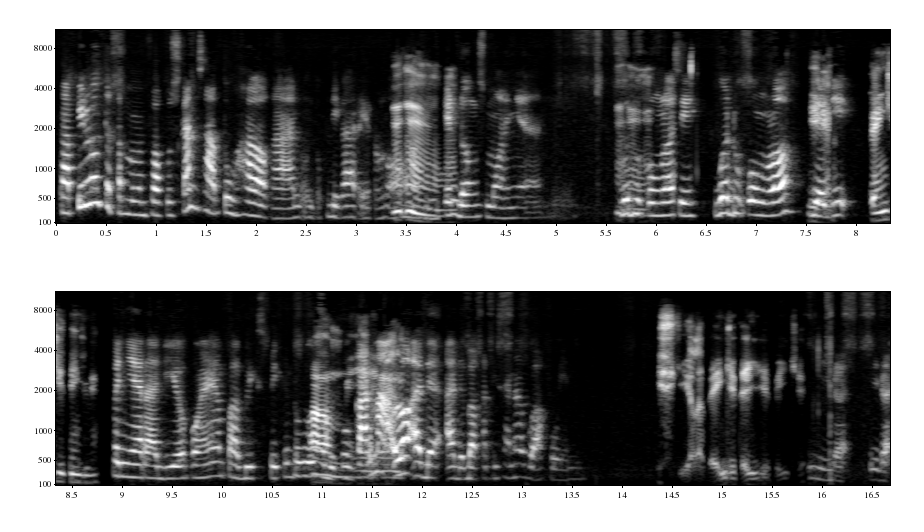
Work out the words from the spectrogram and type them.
tapi lo tetap memfokuskan satu hal kan untuk di karir lo. Nggak Mm-mm. Mungkin dong semuanya. Gue Mm, dukung lo sih. Gue dukung lo Iya. jadi Thank you, thank you. penyiar radio. Pokoknya public speaking tuh gue dukung. Karena lo ada ada bakat di sana gue akuin. Ih, Gila, thank you, thank you, thank you. Gila, gila.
